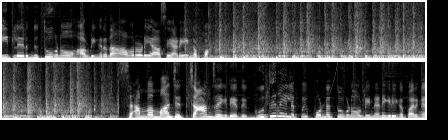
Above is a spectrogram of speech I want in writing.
வீட்டில் இருந்து தூக்கணும் அப்படிங்கிறதா அவருடைய ஆசை. அடையங்கப்பா செம்ம மாஜு சான்ஸே கிடையாது. குதிரையில் போய் பொண்ணை தூக்கணும் அப்படின்னு நினைக்கிறீங்க பாருங்க.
